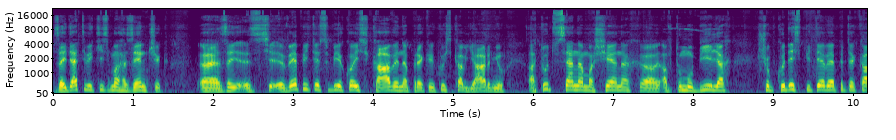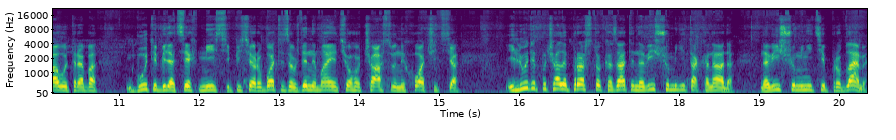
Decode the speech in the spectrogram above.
зайдете в якийсь магазинчик, випийте собі якоїсь кави, наприклад, якусь кав'ярню, а тут все на машинах, автомобілях. Щоб кудись піти випити каву, треба бути біля цих місць. Після роботи завжди немає цього часу, не хочеться. І люди почали просто казати, навіщо мені та Канада, навіщо мені ці проблеми.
